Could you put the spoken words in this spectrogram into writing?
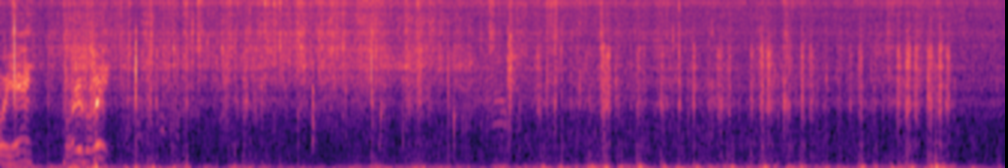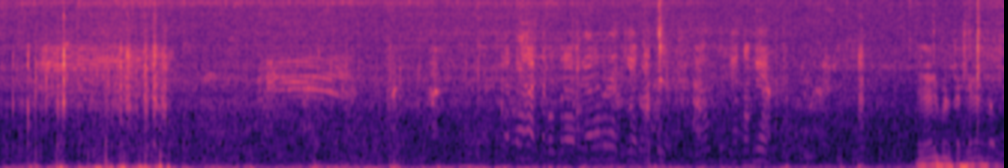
Voy, ¿eh? Voy, voy. Tener protección en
